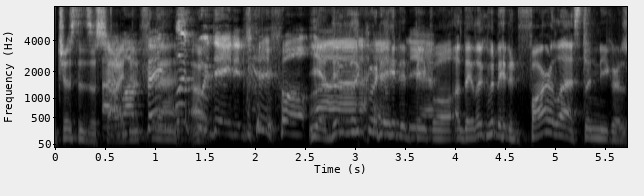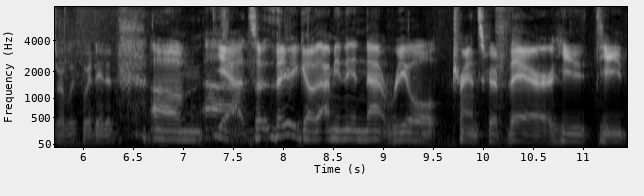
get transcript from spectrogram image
just as a side note, love for they that, oh, liquidated people. yeah, they Uh, liquidated yeah. people. They liquidated far less than Negroes were liquidated. Um, yeah, so there you go. I mean, in that real transcript, there he he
